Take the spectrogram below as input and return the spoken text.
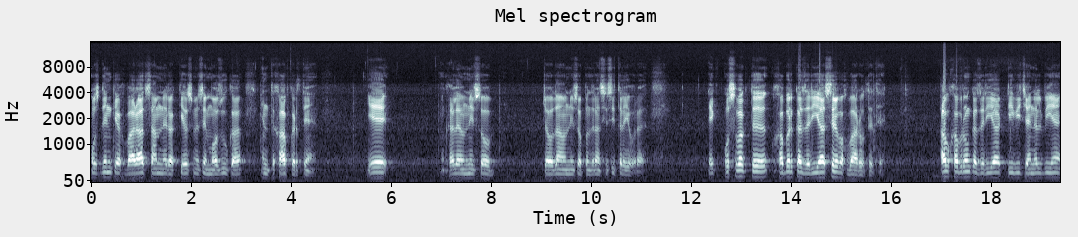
اس دن کے اخبارات سامنے رکھ کے اس میں سے موضوع کا انتخاب کرتے ہیں۔ یہ خیال ہے انیس سو چودہ، انیس سو پندرہ سے اسی طرح ہی ہو رہا ہے۔ ایک، اس وقت خبر کا ذریعہ صرف اخبار ہوتے تھے۔ اب خبروں کا ذریعہ ٹی وی چینل بھی ہیں،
